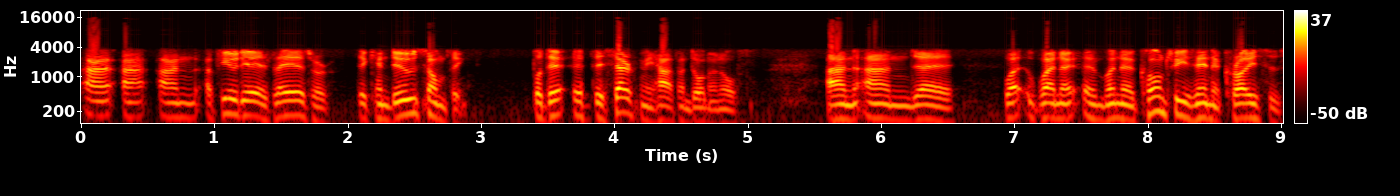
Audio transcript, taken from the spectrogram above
uh, uh, and a few days later, they can do something, but they, they certainly haven't done enough. And and uh, when a, when a country is in a crisis,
